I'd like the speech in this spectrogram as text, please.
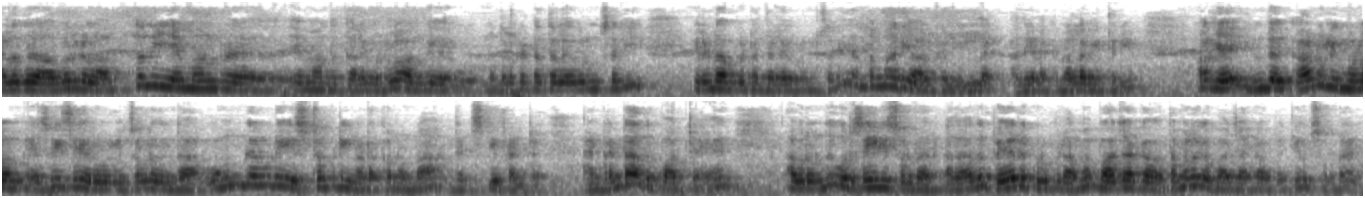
அல்லது அவர்கள் அத்தனை ஏமான்ற ஏமாந்த தலைவர்களோ அங்கே முதல் கட்ட தலைவரும் சரி இரண்டாம் கட்ட தலைவரும் சரி அந்த மாதிரி ஆட்கள் இல்லை. அது எனக்கு நல்லாவே தெரியும். ஆக இந்த காணொளி மூலம் எஸ்வி சேர் அவர்கள் சொல்கிறதுண்டா உங்களுடைய இஷ்டப்படி நடக்கணும்னா தட்ஸ் டிஃப்ரெண்ட் அண்ட் ரெண்டாவது பார்ட்டு அவர் வந்து ஒரு செய்தி சொல்கிறார் அதாவது பேரை குறிப்பிடாமல் பாஜக தமிழக பாஜகவை பற்றி அவர் சொல்கிறாரு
